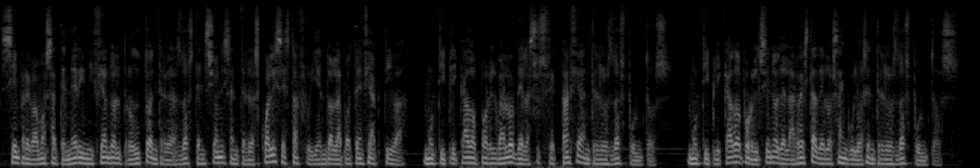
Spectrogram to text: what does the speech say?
siempre vamos a tener iniciando el producto entre las dos tensiones entre las cuales está fluyendo la potencia activa, multiplicado por el valor de la susceptancia entre los dos puntos, multiplicado por el seno de la resta de los ángulos entre los dos puntos.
